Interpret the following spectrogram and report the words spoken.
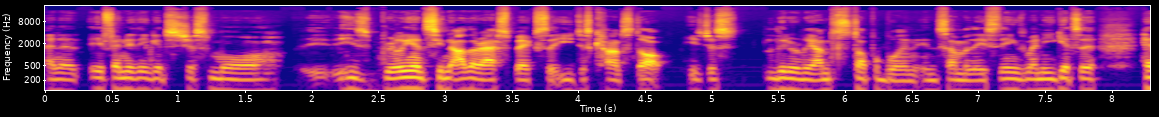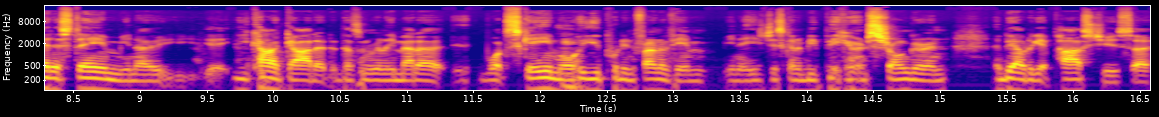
And if anything, it's just more his brilliance in other aspects that you just can't stop. He's just literally unstoppable in, in some of these things. When he gets a head of steam, you know, you, can't guard it. It doesn't really matter what scheme or mm. who you put in front of him. You know, he's just going to be bigger and stronger and, and be able to get past you. So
